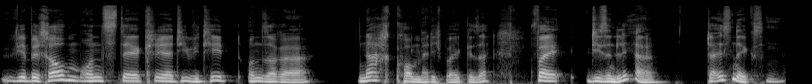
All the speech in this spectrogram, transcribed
Wir berauben uns der Kreativität unserer Nachkommen, hätte ich bald gesagt, weil die sind leer. Da ist nichts. Hm.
